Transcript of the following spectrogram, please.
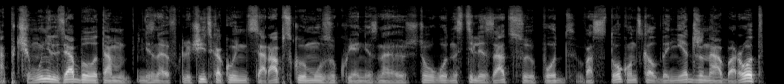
а почему нельзя было там, не знаю, включить какую-нибудь арабскую музыку, я не знаю, что угодно, стилизацию под Восток? Он сказал, да нет же, наоборот,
